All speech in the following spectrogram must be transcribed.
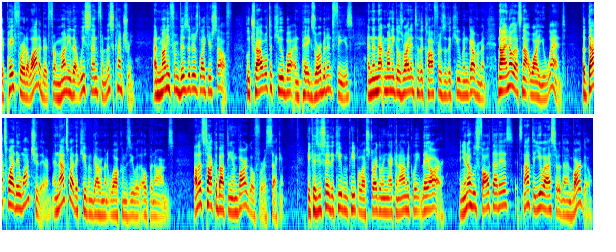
They pay for it, a lot of it, from money that we send from this country and money from visitors like yourself who travel to Cuba and pay exorbitant fees, and then that money goes right into the coffers of the Cuban government. Now, I know that's not why you went, but that's why they want you there, and that's why the Cuban government welcomes you with open arms. Now, let's talk about the embargo for a second. Because you say the Cuban people are struggling economically, they are. And you know whose fault that is? It's not the U.S. or the embargo.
